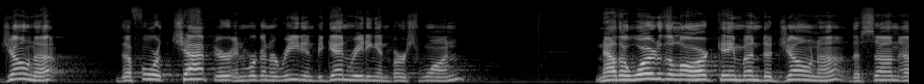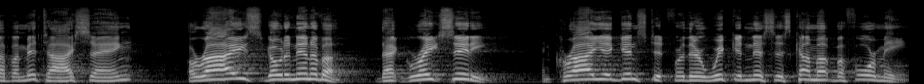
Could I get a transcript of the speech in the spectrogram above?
Jonah, the fourth chapter, and we're going to read and begin reading in verse 1. Now the word of the Lord came unto Jonah, the son of Amittai, saying, Arise, go to Nineveh, that great city, and cry against it, for their wickedness has come up before me.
